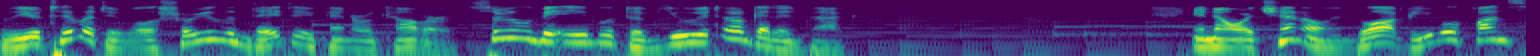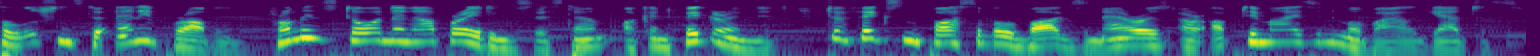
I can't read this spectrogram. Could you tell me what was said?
The utility will show you the data you can recover, so you'll be able to view it or get it back. In our channel and blog, you will find solutions to any problem, from installing an operating system or configuring it to fixing possible bugs and errors or optimizing mobile gadgets.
